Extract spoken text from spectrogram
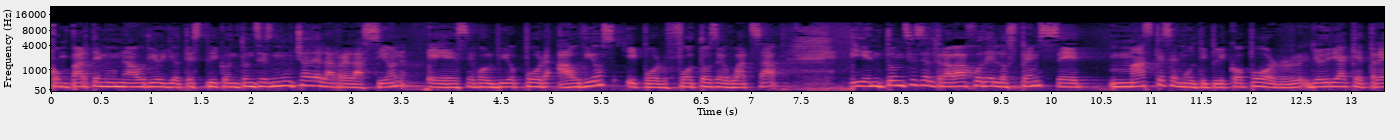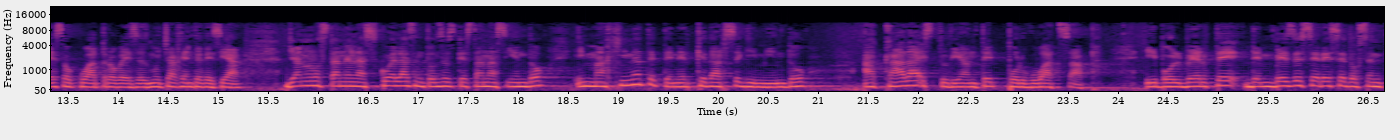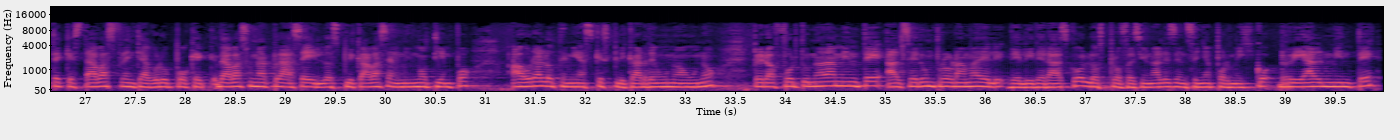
compárteme un audio y yo te explico. Entonces mucha de la relación eh, se volvió por audios y por fotos de WhatsApp y entonces el trabajo de los PEMS se, más que se multiplicó por, yo diría que tres o cuatro veces. Mucha gente decía, ya no lo están en las escuelas, entonces ¿qué están haciendo? Imagínate tener que dar seguimiento a cada estudiante por WhatsApp y volverte, de, en vez de ser ese docente que estabas frente a grupo, que dabas una clase y lo explicabas al mismo tiempo, ahora lo tenías que explicar de uno a uno, pero afortunadamente al ser un programa de, de liderazgo, los profesionales de Enseña por México realmente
